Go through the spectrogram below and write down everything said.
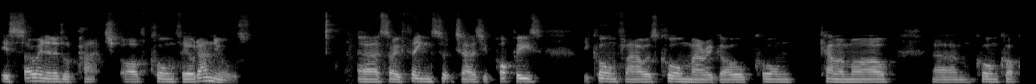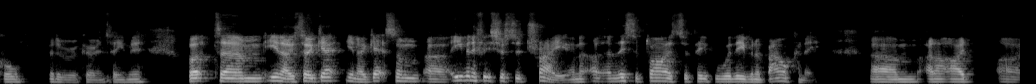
is sowing a little patch of cornfield annuals. Uh, so things such as your poppies, your cornflowers, corn marigold, corn chamomile, um, corn cockle. Bit of a recurring theme here, but um, you know, so get you know get some uh, even if it's just a tray, and and this applies to people with even a balcony. Um, and I, uh,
